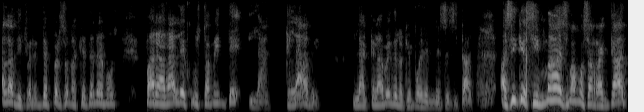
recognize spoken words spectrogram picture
a las diferentes personas que tenemos para darle justamente la clave la clave de lo que pueden necesitar. Así que sin más, vamos a arrancar.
